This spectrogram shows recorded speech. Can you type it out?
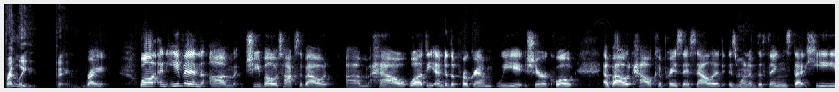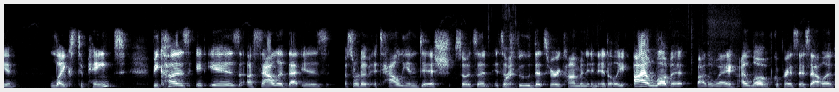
friendly thing. Right. Well, and even um, Chibo talks about um, how, well, at the end of the program, we share a quote about how caprese salad is one of the things that he likes to paint because it is a salad that is a sort of Italian dish. So it's a it's a Right. food that's very common in Italy. I love it, by the way. I love caprese salad.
